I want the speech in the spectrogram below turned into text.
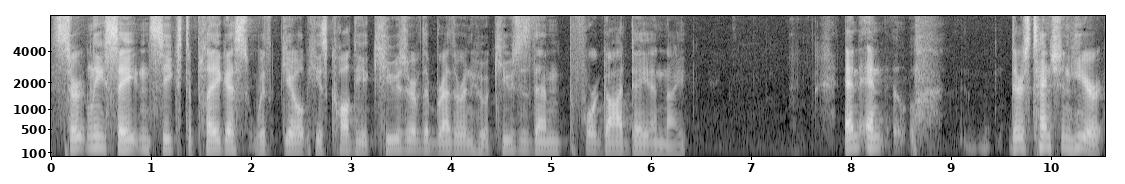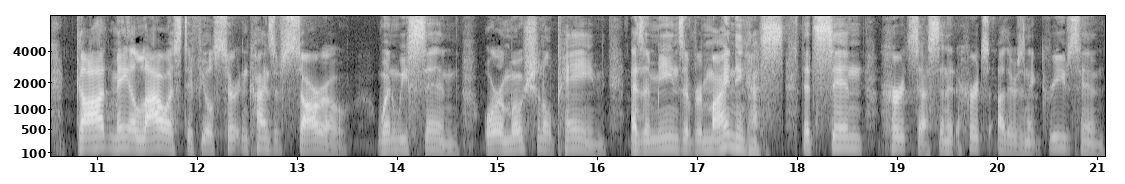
Certainly, Satan seeks to plague us with guilt. He's called the accuser of the brethren who accuses them before God day and night. And, and there's tension here. God may allow us to feel certain kinds of sorrow when we sin or emotional pain as a means of reminding us that sin hurts us and it hurts others and it grieves Him.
